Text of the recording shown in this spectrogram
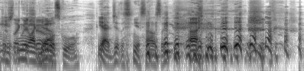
Just we, like we were like show. middle school. Yeah, just yes, honestly. Uh,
